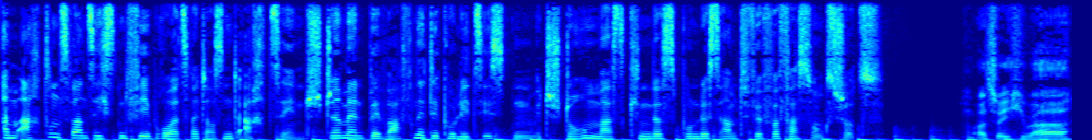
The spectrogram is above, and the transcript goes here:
Am 28. Februar 2018 stürmen bewaffnete Polizisten mit Sturmmasken das Bundesamt für Verfassungsschutz. Also ich war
